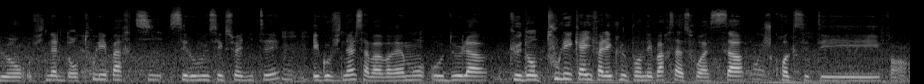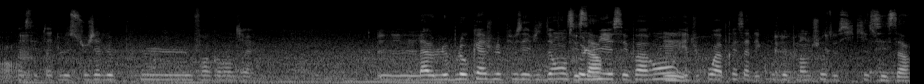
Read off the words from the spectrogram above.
de- au final, dans tous les partis, c'est l'homosexualité. Et qu'au final, ça va vraiment au-delà. Que dans tous les cas, il fallait que le point de départ, ça soit ça. Ouais. Je crois que c'était. Enfin. Ouais, c'est peut-être le sujet le plus, enfin comment dire, la- le blocage le plus évident entre ça. lui et ses parents Mm. et du coup après ça découle de plein de choses aussi qui sont. C'est ça.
